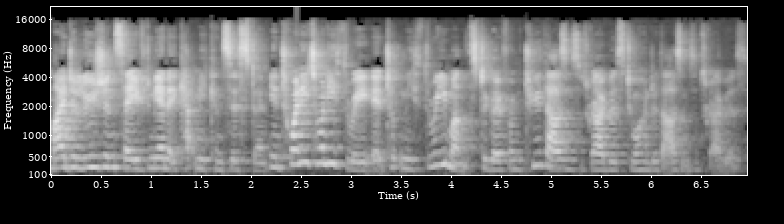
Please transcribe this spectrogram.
my delusion saved me and it kept me consistent. In 2023, it took me three months to go from 2,000 subscribers to 100,000 subscribers.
